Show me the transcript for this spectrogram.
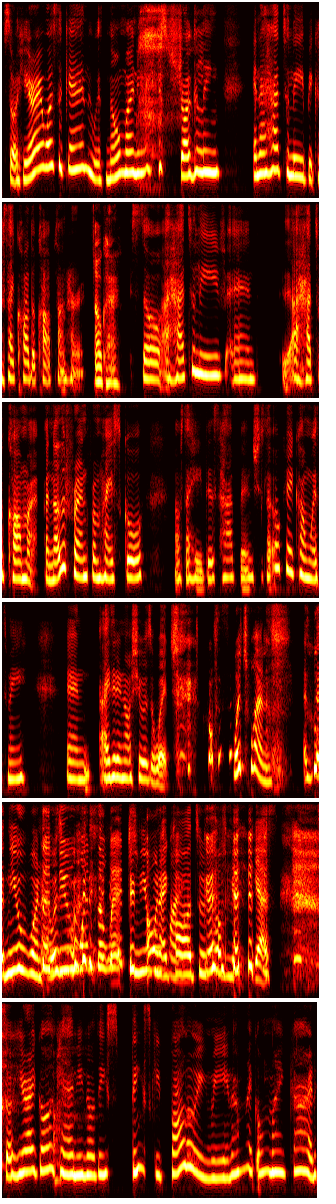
So here I was again with no money, struggling, and I had to leave because I called the cops on her. Okay. So I had to leave and I had to call my another friend from high school. I was like, "Hey, this happened." She's like, "Okay, come with me." And I didn't know she was a witch. Which one? the new one. I The was new one's a witch. the new Oh one I called to help me. Yes. So here I go Oh. again. You know, these things keep following me. And I'm like, oh my God.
